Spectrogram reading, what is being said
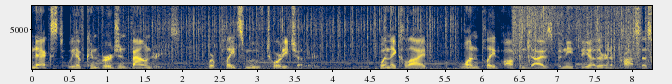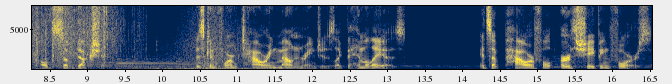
Next, we have convergent boundaries, where plates move toward each other. When they collide, one plate often dives beneath the other in a process called subduction. This can form towering mountain ranges like the Himalayas. It's a powerful earth-shaping force.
